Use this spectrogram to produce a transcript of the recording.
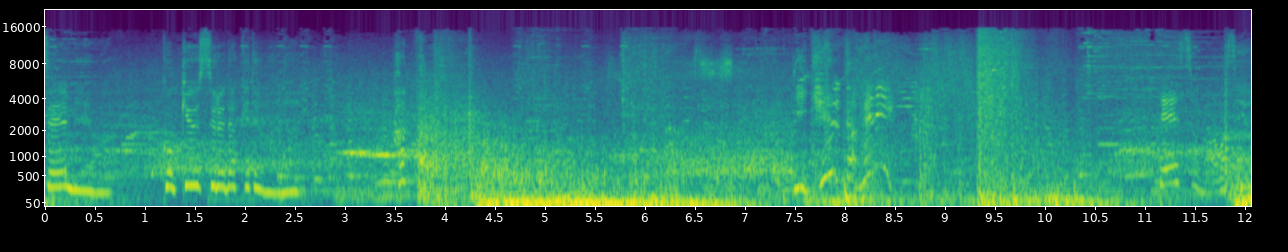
生命は呼吸するだけではない。生きるために。ペースを合わせよ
